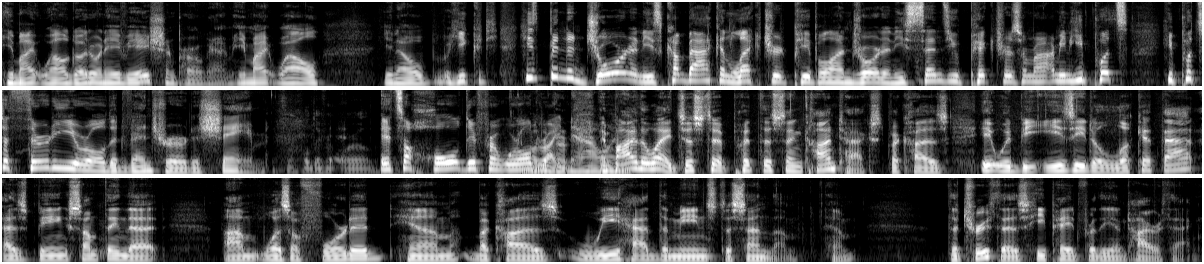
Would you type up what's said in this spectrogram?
he might well go to an aviation program. He might well, you know, he could. He's been to Jordan. He's come back and lectured people on Jordan. He sends you pictures from. I mean, he puts he puts a thirty year old adventurer to shame. It's a whole different world. It's a whole different world right now. And by the way, just to put this in context, because it would be easy to look at that as being something that um, was afforded him because we had the means to send them him. The truth is, he paid for the entire thing.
